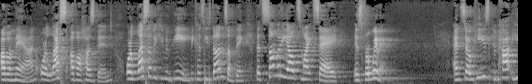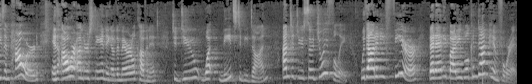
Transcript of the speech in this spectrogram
of a man or less of a husband or less of a human being because he's done something that somebody else might say is for women. And so he's, empow- he's empowered in our understanding of the marital covenant to do what needs to be done and to do so joyfully without any fear that anybody will condemn him for it.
